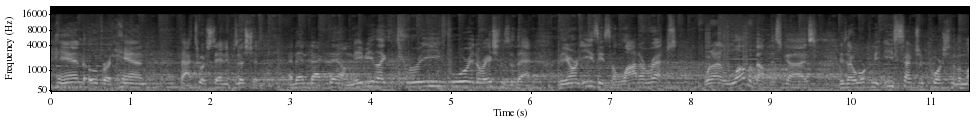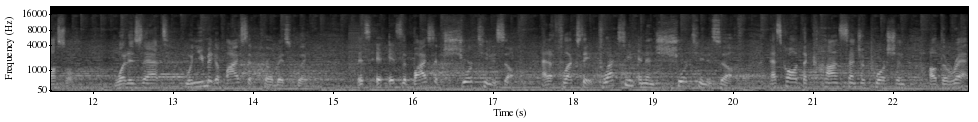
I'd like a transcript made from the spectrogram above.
hand over hand, back to a standing position and then back down. Maybe like three, four iterations of that. They aren't easy, it's a lot of reps. What I love about this, guys, is I work in the eccentric portion of the muscle. What is that? When you make a bicep curl, basically, it's, it, it's the bicep shortening itself at a flex state, flexing and then shortening itself. That's called the concentric portion of the rep.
